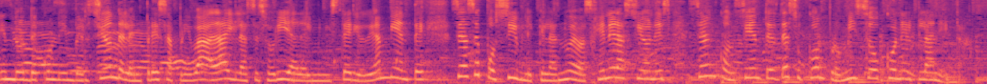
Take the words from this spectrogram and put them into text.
en donde con la inversión de la empresa privada y la asesoría del Ministerio de Ambiente se hace posible que las nuevas generaciones sean conscientes de su compromiso con el planeta.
